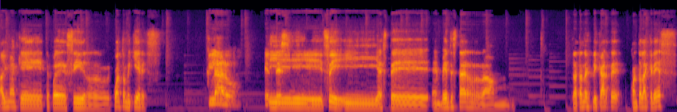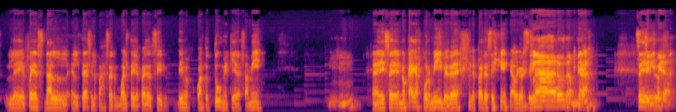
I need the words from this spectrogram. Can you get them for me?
Hay una que te puede decir cuánto me quieres. Claro. El y, Sí, y este, en vez de estar um, tratando de explicarte cuánto la querés, le puedes dar el test y le puedes hacer vuelta y le puedes decir, dime cuánto tú me quieres a mí dice, no caigas por mí, bebé. Le puedes decir algo así. Claro, también. sí, mira.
